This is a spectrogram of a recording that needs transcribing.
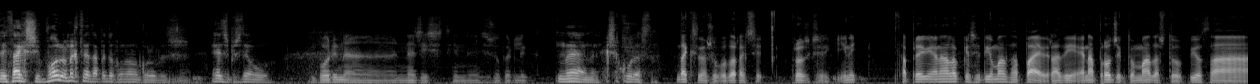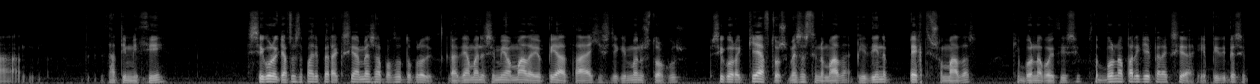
Δηλαδή θα έχεις συμβόλαιο μέχρι 35 χρονών κοροβέζη. Έτσι πιστεύω εγώ. Μπορεί να, να ζήσεις στην, στη Super League. Ναι, ναι, ξεκούραστα. Εντάξει, να σου πω τώρα, σε- πρόσεξε. Είναι, θα πρέπει ανάλογα και σε τι ομάδα θα πάει. Δηλαδή, ένα project ομάδα το οποίο θα, θα τιμηθεί, σίγουρα και αυτός θα πάρει υπεραξία μέσα από αυτό το project. Δηλαδή, άμα είναι σε μια ομάδα η οποία θα έχει συγκεκριμένους στόχους, σίγουρα και αυτός μέσα στην ομάδα, επειδή είναι παίχτη ομάδας και μπορεί να βοηθήσει, θα μπορεί να πάρει και υπεραξία. Επειδή είπε σε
